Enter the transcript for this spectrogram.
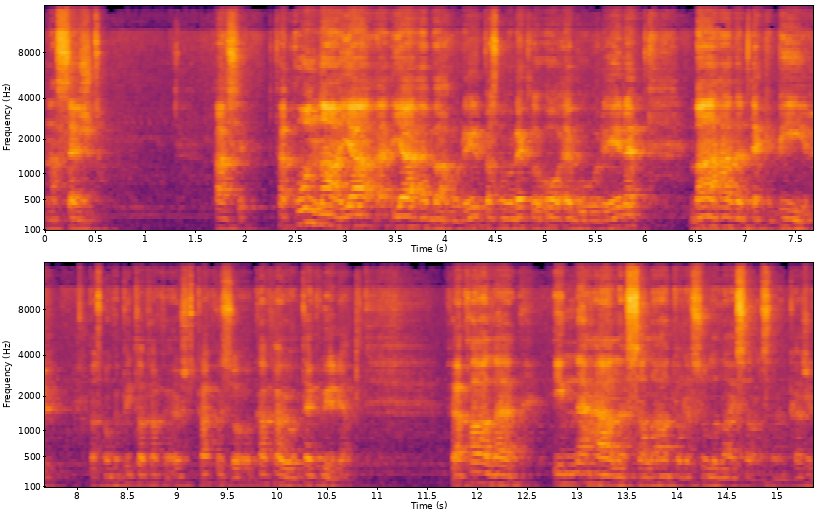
na seždu. Pa se, Fakulna ja, ja Eba Hurire, pa smo mu rekli o Ebu Hurire, ma hada tekbir. Pa smo ga pitali kako, su, kakav je tekbir. Ja. Fakale inneha le salatu Rasulullah sallam. Kaže,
